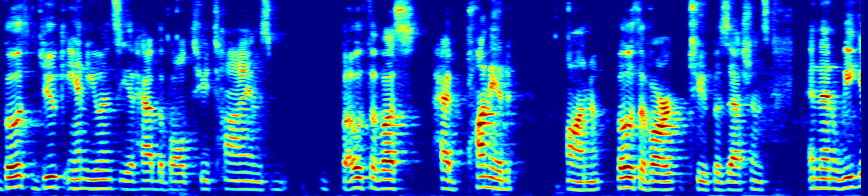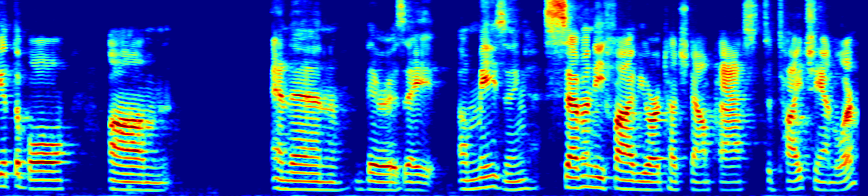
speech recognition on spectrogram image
both Duke and UNC had had the ball two times. Both of us had punted on both of our two possessions, and then we get the ball. Um, and then there is a amazing 75 yard touchdown pass to Ty Chandler.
